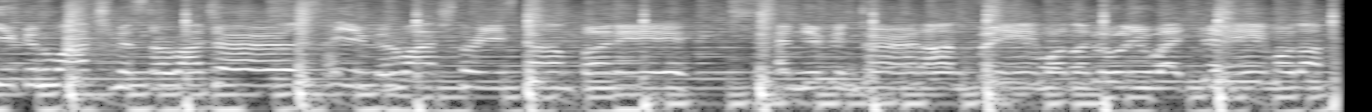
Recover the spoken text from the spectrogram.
You can watch Mr. Rogers, you can watch Three's Company, and you can turn on Fame or the Newlywed Game or the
